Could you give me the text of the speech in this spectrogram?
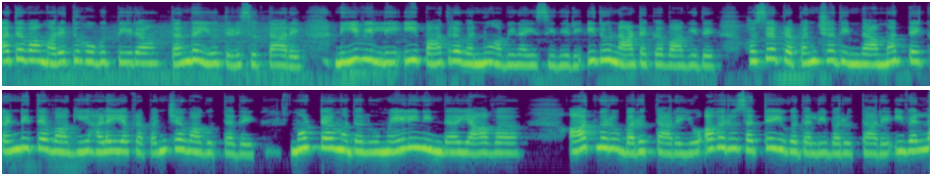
ಅಥವಾ ಮರೆತು ಹೋಗುತ್ತೀರಾ? ತಂದೆಯು ತಿಳಿಸುತ್ತಾರೆ, ನೀವಿಲ್ಲಿ ಈ ಪಾತ್ರವನ್ನು ಅಭಿನಯಿಸಿದಿರಿ. ಇದು ನಾಟಕವಾಗಿದೆ. ಹೊಸ ಪ್ರಪಂಚದಿಂದ ಮತ್ತೆ ಖಂಡಿತವಾಗಿ ಹಳೆಯ ಪ್ರಪಂಚವಾಗುತ್ತದೆ. ಮೊಟ್ಟ ಮೊದಲು ಮೇಲಿನಿಂದ ಯಾವ ಆತ್ಮರು ಬರುತ್ತಾರೆಯೋ, ಅವರು ಸತ್ಯಯುಗದಲ್ಲಿ ಬರುತ್ತಾರೆ. ಇವೆಲ್ಲ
